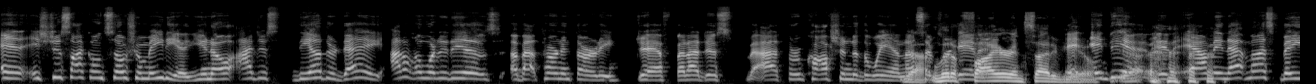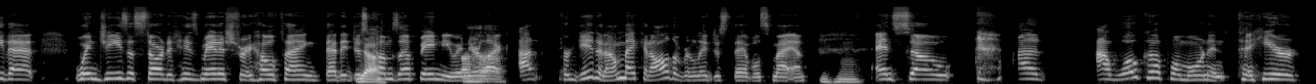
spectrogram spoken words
And it's just like on social media, you know, I just the other day, I don't know what it is about turning 30, Jeff, but I just I threw caution to the wind. Yeah, I said, lit a fire it. inside of you. It, it did. Yeah. it, I mean, that must be that when Jesus started his ministry whole thing, that it just yeah. comes up in you and uh-huh. you're like, I forget it. I'm making all the religious devils mad. Mm-hmm. And so I I woke up one morning to hear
